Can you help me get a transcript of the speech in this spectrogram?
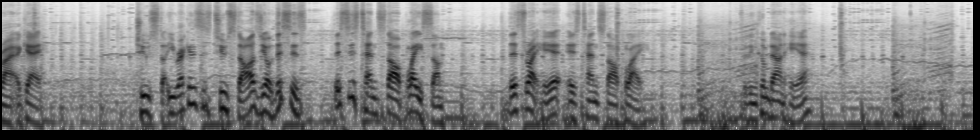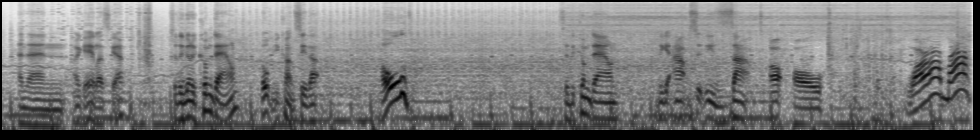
Right, okay. Two star. You reckon this is two stars? Yo, this is this is 10 star play, son. This right here is 10 star play. So they can come down here. And then, okay, let's go. So they're to come down. Oh, you can't see that. Hold. So they come down, they get absolutely zapped. Uh-oh. What up?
